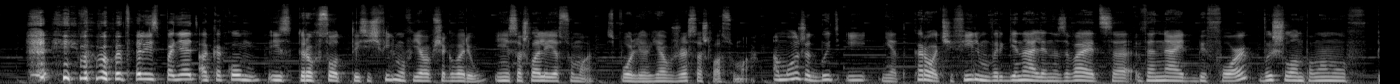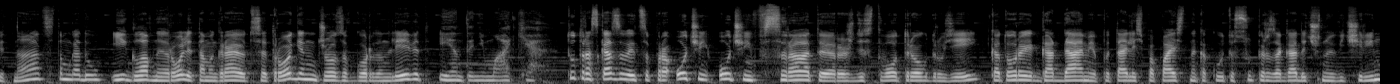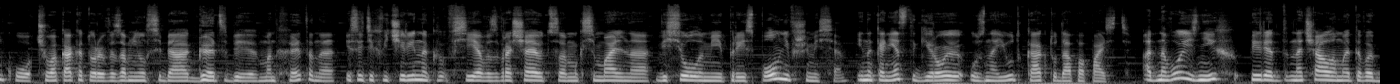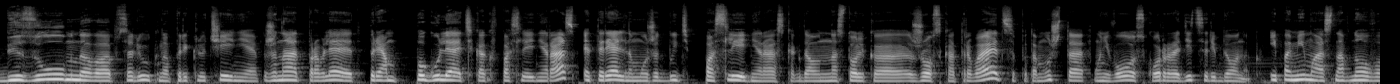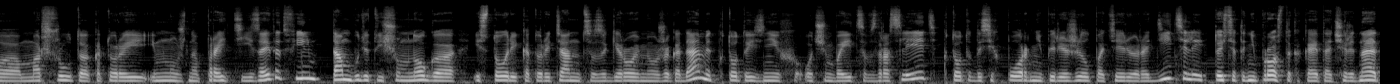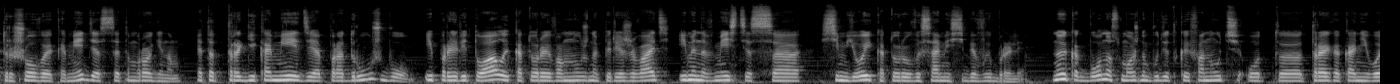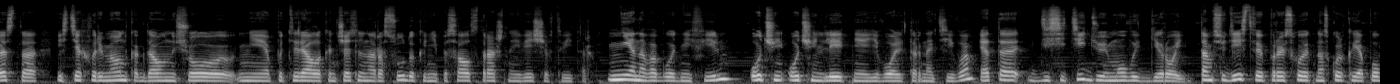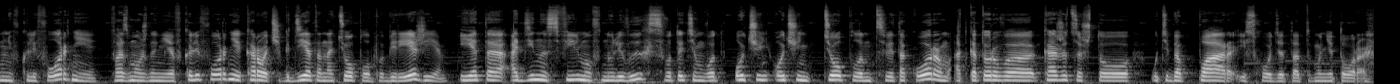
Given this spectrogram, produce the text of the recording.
И вы попытались понять, о каком из 300 тысяч фильмов я вообще говорю. И не сошла ли я с ума. Спойлер, я уже сошла с ума. А может быть и нет. Короче, фильм в оригинале называется The Night Before. Вышел он, по-моему, в 2015 году. И главные роли там играют Сет Роген, Джозеф Гордон Левит и Энтони Маки. Тут рассказывается про очень-очень всратое Рождество трех друзей, которые годами пытались попасть на какую-то супер загадочную вечеринку чувака, который возомнил себя Гэтсби Манхэттена. И с этих вечеринок все возвращаются максимально веселыми и преисполнившимися. И, наконец-то, герои узнают, как туда попасть. Одного из них перед началом этого безумного абсолютно приключения жена отправляет прям погулять, как в последний раз. Это реально может быть последний раз, когда он настолько жестко отрывается, потому что у него скоро родится ребенок. И помимо основного маршрута, который им нужно пройти за этот фильм, там будет еще много историй, которые тянутся за героями уже годами. Кто-то из них очень боится взрослеть, кто-то до сих пор не пережил потерю родителей. То есть это не просто какая-то очередная трешовая комедия с Сетом Рогином. Это трагикомедия про дружбу и про ритуалы, которые вам нужно переживать именно вместе с семьей, которую вы сами себе выбрали. Ну и как бонус можно будет кайфануть от э, трека Кани Веста из тех времен, когда он еще не потерял окончательно рассудок и не писал страшные вещи в Твиттер. Не новогодний фильм, очень-очень летняя его альтернатива. Это 10-дюймовый герой. Там все действие происходит, насколько я помню, в Калифорнии. Возможно, не в Калифорнии. Короче, где-то на теплом побережье. И это один из фильмов нулевых с вот этим вот очень-очень теплым цветокором, от которого кажется, что у тебя пар исходит от монитора.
